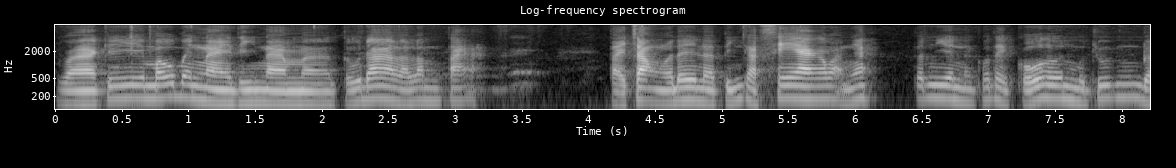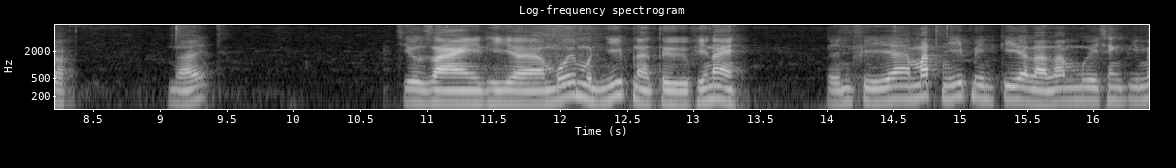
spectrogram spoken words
và cái mẫu bên này thì làm à, tối đa là 5 tạ. Tải trọng ở đây là tính cả xe các bạn nhé. Tất nhiên là có thể cố hơn một chút cũng được. Đấy. Chiều dài thì à, mỗi một nhíp là từ phía này đến phía mắt nhíp bên kia là 50 cm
